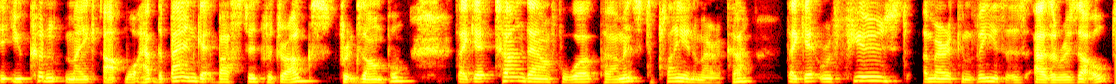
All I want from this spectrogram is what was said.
you couldn't make up what happened. The band get busted for drugs, for example. They get turned down for work permits to play in America. They get refused American visas as a result.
